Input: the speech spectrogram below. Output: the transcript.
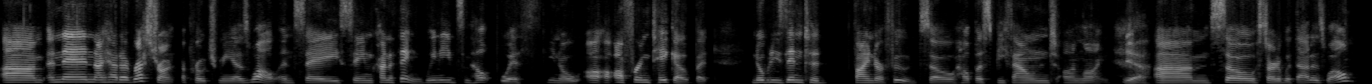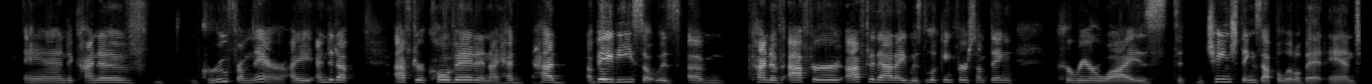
um and then i had a restaurant approach me as well and say same kind of thing we need some help with you know o- offering takeout but nobody's in to find our food so help us be found online Yeah. um, so started with that as well. And it kind of grew from there. I ended up after COVID and I had had a baby. So it was um, kind of after after that, I was looking for something career wise to change things up a little bit. And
